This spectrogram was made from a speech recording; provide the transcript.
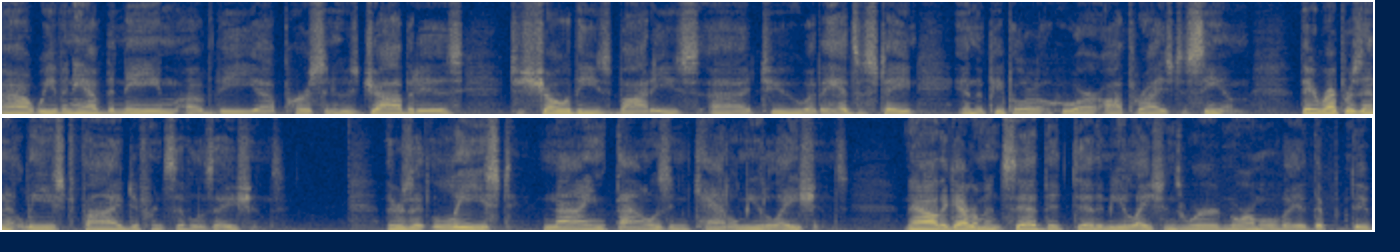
Uh, we even have the name of the uh, person whose job it is to show these bodies uh, to uh, the heads of state and the people who are authorized to see them. They represent at least five different civilizations. There's at least 9,000 cattle mutilations. Now, the government said that uh, the mutilations were normal. They, the, the,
